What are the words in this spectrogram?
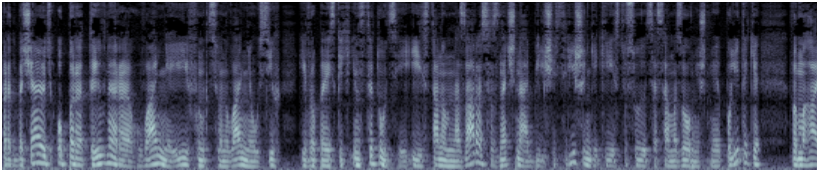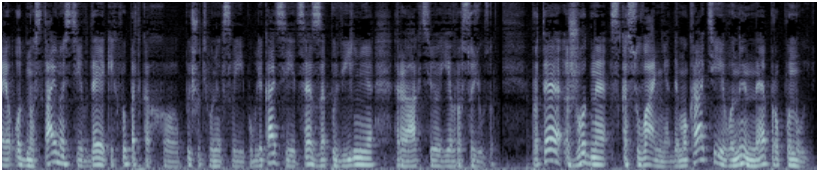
передбачають оперативне реагування і функціонування усіх європейських інституцій. І станом на зараз значна більшість рішень, які стосуються саме зовнішньої політики, вимагає одностайності. В деяких випадках пишуть вони в своїй публікації. Це заповільнює реакцію Євросоюзу. Проте жодне скасування демократії вони не пропонують.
